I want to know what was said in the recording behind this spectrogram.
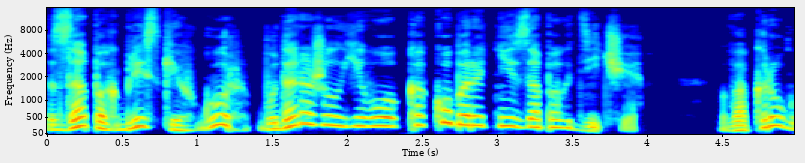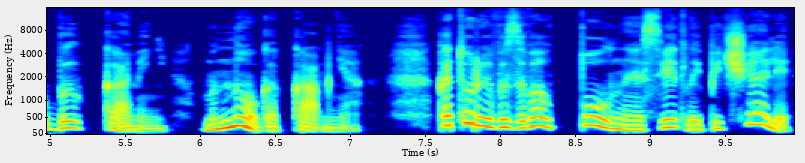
Запах близких гор будоражил его, как оборотний запах дичи. Вокруг был камень, много камня, который вызывал полное светлой печали,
